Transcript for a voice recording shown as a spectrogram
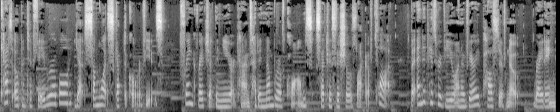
Cats opened to favorable, yet somewhat skeptical reviews. Frank Rich of the New York Times had a number of qualms, such as the show's lack of plot, but ended his review on a very positive note, writing,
